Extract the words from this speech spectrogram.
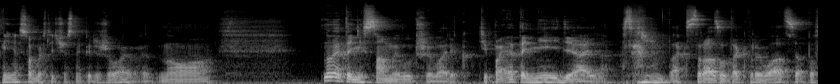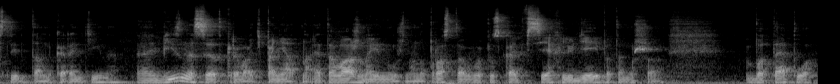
Я не особо, если честно, переживаю, но... Но это не самый лучший варик. Типа, это не идеально, скажем так, сразу так врываться после там карантина. Э, Бизнесы открывать, понятно, это важно и нужно, но просто выпускать всех людей, потому что вот тепло,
